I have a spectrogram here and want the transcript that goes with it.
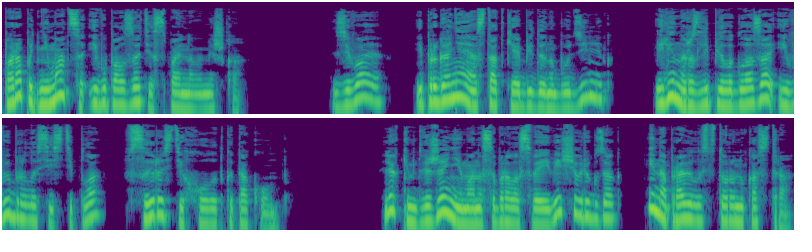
пора подниматься и выползать из спального мешка. Зевая и прогоняя остатки обиды на будильник, Элина разлепила глаза и выбралась из тепла в сырость и холод катакомб. Легким движением она собрала свои вещи в рюкзак и направилась в сторону костра,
